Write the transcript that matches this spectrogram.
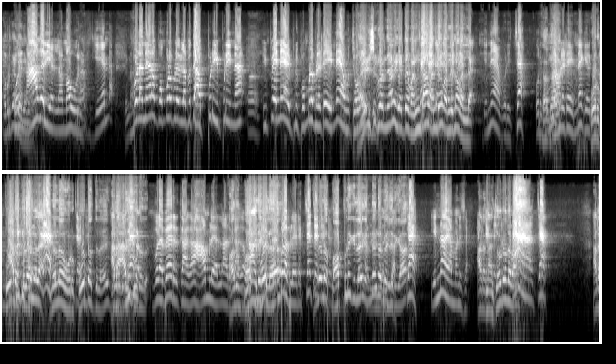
அப்படிதான் ஒரு. நாகரிகம் இல்லாம ஒரு என்ன? இவ்வளவு நேரம் பொம்பளை பிள்ளைகளை பத்தி அப்படி இப்படின்னா இப்ப என்ன இப்படி பொம்பளை பிள்ளைட்ட என்ன அவன் சொல்லி வயசுக்கு வந்தான்னு கேட்டேன். வந்தா வந்தேன் வரலன்னா வரல. என்ன அப்படி ச்சே ஒரு பொம்பளை பிள்ளைட்ட என்ன ஒரு கேட்கணும்? அதுக்கு கூட்டத்துல ஒரு இவ்வளவு அது- கூட்டத்துல- இவ்வளவு பேர் இருக்காங்க ஆம்பளை எல்லாம் இருக்காங்க. பொம்பளை பிள்ளைட்ட. பப்ளிக்ல என்னென்ன பேசுறீங்க என்ன என் மனுஷன்? அட நான் சொல்றத. அட.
